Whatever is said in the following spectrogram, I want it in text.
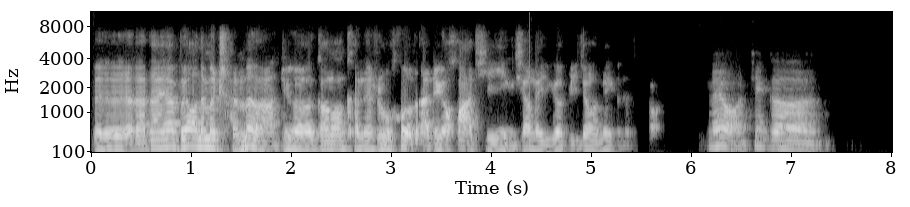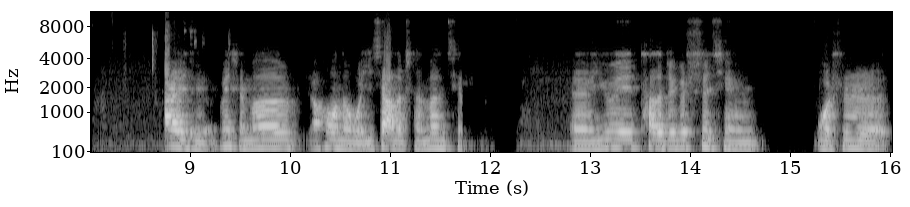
对对对，大大家不要那么沉闷啊！这个刚刚可能是我把这个话题引向了一个比较那个的地方。没有这个插一句，为什么？然后呢，我一下子沉闷起来。嗯，因为他的这个事情，我是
